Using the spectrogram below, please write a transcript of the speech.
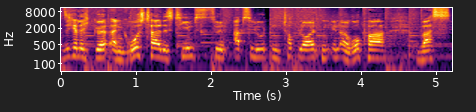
sicherlich gehört ein Großteil des Teams zu den absoluten Top-Leuten in Europa, was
